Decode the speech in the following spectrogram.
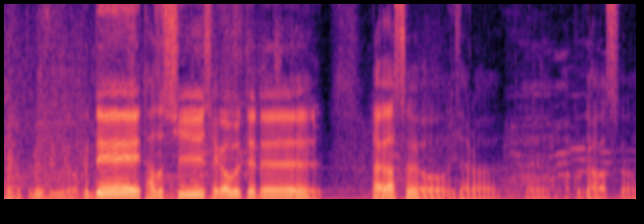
뿌려주고요. 근데 5시 제가 볼 때는 나갔어요 이 사람. 네, 밖으로 나갔어.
